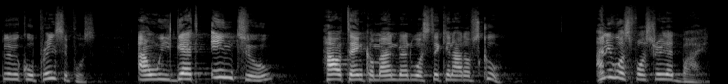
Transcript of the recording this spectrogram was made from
biblical principles. And we get into how Ten Commandment was taken out of school. And he was frustrated by it.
